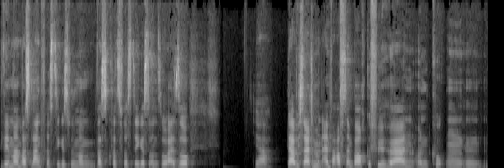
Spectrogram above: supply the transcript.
will man was Langfristiges, will man was Kurzfristiges und so. Also, ja, glaube ich, sollte man einfach auf sein Bauchgefühl hören und gucken, in,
